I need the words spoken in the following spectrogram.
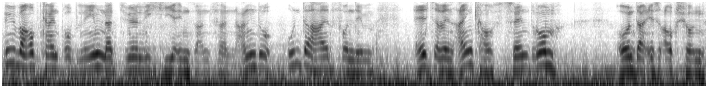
Überhaupt kein Problem. Natürlich hier in San Fernando, unterhalb von dem älteren Einkaufszentrum. Und da ist auch schon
